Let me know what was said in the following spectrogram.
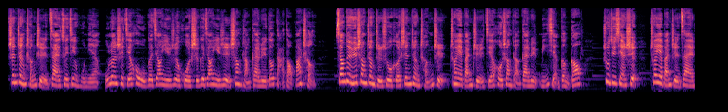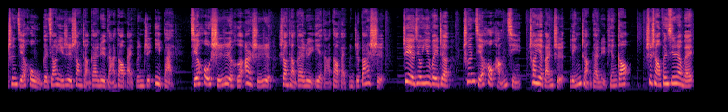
深证成指在最近五年，无论是节后五个交易日或十个交易日，上涨概率都达到八成。相对于上证指数和深证成指，创业板指节后上涨概率明显更高。数据显示，创业板指在春节后五个交易日上涨概率达到百分之一百，节后十日和二十日上涨概率也达到百分之八十。这也就意味着春节后行情，创业板指领涨概率偏高。市场分析认为。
